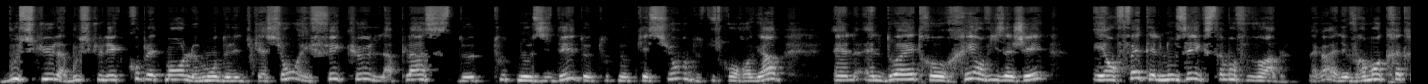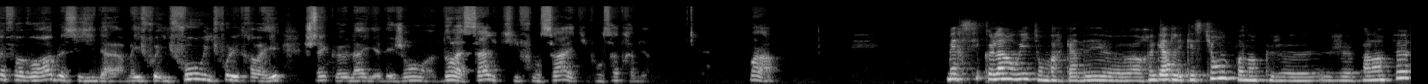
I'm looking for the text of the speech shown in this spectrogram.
bouscule, a bousculé complètement le monde de l'éducation et fait que la place de toutes nos idées, de toutes nos questions, de tout ce qu'on regarde, elle, elle doit être réenvisagée et en fait, elle nous est extrêmement favorable. D'accord? Elle est vraiment très très favorable à ces idées-là. Mais il faut, il faut, il faut les travailler. Je sais que là, il y a des gens dans la salle qui font ça et qui font ça très bien. Voilà. Merci Colin. Oui, on va regarder, euh, regarde les questions pendant que je, je, parle un peu.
